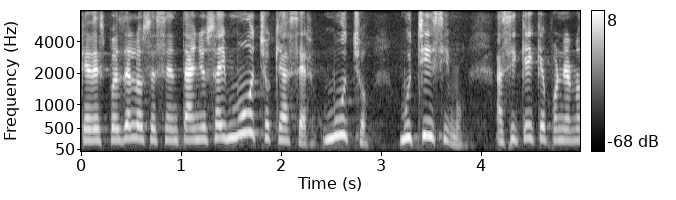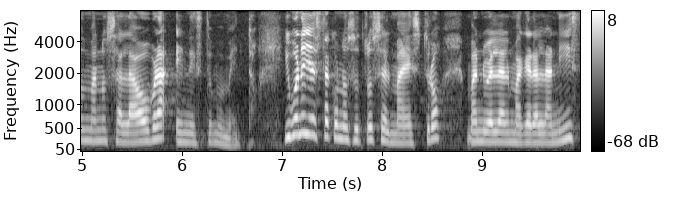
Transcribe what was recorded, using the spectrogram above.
Que después de los 60 años hay mucho que hacer, mucho, muchísimo. Así que hay que ponernos manos a la obra en este momento. Y bueno, ya está con nosotros el maestro Manuel Almaguera Lanís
